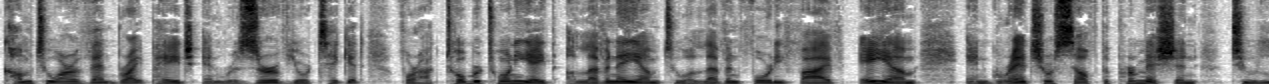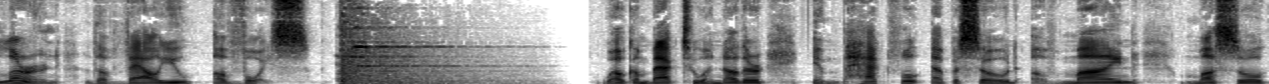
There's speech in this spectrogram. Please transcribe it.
come to our Eventbrite page and reserve your ticket for October 28th, 11 a.m. to 11:45 a.m. and grant yourself the permission to learn the value of voice. Welcome back to another impactful episode of Mind Muscle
